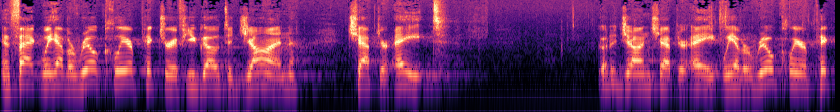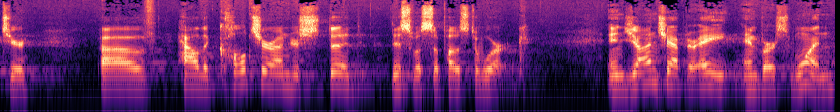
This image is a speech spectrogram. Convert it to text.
In fact, we have a real clear picture if you go to John chapter 8 Go to John chapter 8. We have a real clear picture of how the culture understood this was supposed to work. In John chapter 8 and verse 1,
